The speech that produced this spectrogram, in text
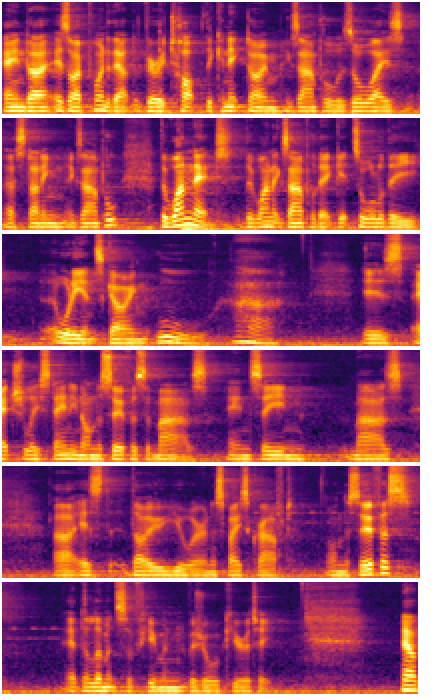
And uh, as I pointed out at the very top, the Connectome example is always a stunning example. The one that the one example that gets all of the audience going, ooh, ah, is actually standing on the surface of Mars and seeing Mars uh, as though you were in a spacecraft on the surface at the limits of human visual acuity. Now,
